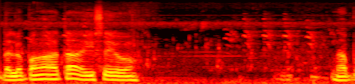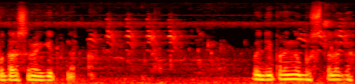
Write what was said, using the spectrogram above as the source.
Dalo pa nga ata. Isa yun. Napunta sa may gitna. Pwede pa rin nabus talaga.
